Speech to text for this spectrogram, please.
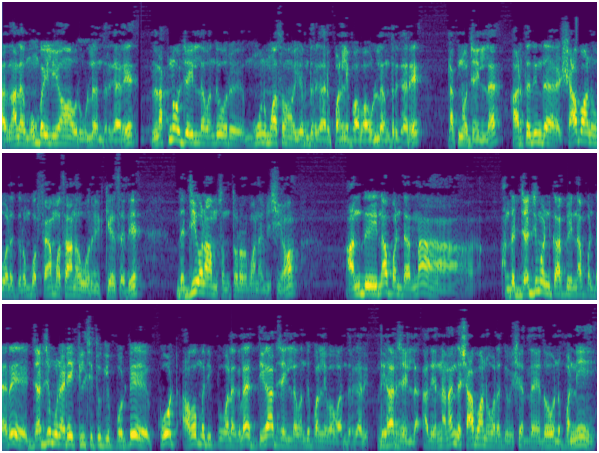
அதனால் மும்பையிலையும் அவர் உள்ளே இருந்திருக்காரு. லக்னோ ஜெயிலில் வந்து ஒரு மூணு மாதம் இருந்திருக்காரு பழனி பாபா உள்ளே இருந்திருக்காரு லக்னோ ஜெயிலில். அடுத்தது இந்த ஷாபானு வழக்கு ரொம்ப ஃபேமஸான ஒரு கேஸ் அது. இந்த ஜீவனாம்சம் தொடர்பான விஷயம். அந்த என்ன பண்ணிட்டாருன்னா அந்த ஜட்ஜ்மெண்ட் காப்பி என்ன பண்ணிட்டாரு? ஜட்ஜ் முன்னாடியே கிழிச்சி தூக்கி போட்டு கோர்ட் அவமதிப்பு வழக்கில் திகார் ஜெயிலில் வந்து பழனி பாபா வந்திருக்காரு. திகார் ஜெயிலில். அது என்னன்னா இந்த ஷாபானு வழக்கு விஷயத்தில் ஏதோ ஒன்று பண்ணி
